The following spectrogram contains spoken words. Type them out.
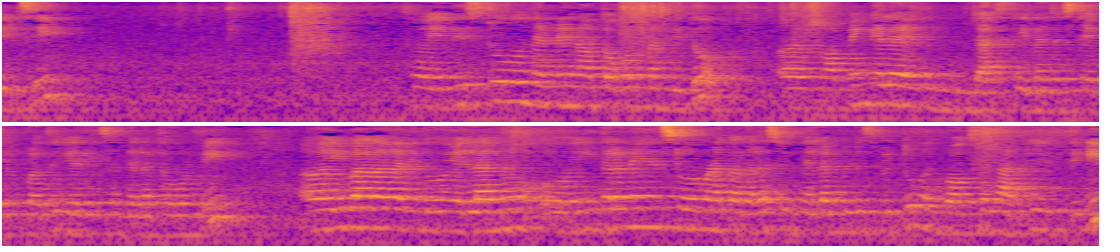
ತಿಳಿಸಿ. ಸೊ ಇದಿಷ್ಟು ನಿನ್ನೆ ನಾವು ತಗೊಂಡ್ ಬಂದಿದ್ದು. ಶಾಪಿಂಗ್ ಎಲ್ಲ ಏನ್ ಜಾಸ್ತಿ ಇಲ್ಲ ಜಸ್ಟ್ ಟೇಬಲ್ ಕ್ಲಾತ್ ಇಯರಿಂಗ್ಸ್ ಅದೆಲ್ಲ ತಗೊಂಡ್ವಿ. ಇವಾಗ ನಾನಿದು ಎಲ್ಲಾನು ಈ ತರನೇ ಸ್ಟೋರ್ ಮಾಡೋಕ್ಕಾಗಲ್ಲ ಸೊ ಇದನ್ನೆಲ್ಲ ಬಿಡಿಸ್ಬಿಟ್ಟು ಒಂದು ಬಾಕ್ಸ್ ಅಲ್ಲಿ ಹಾಕಿ ಇರ್ತೀನಿ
